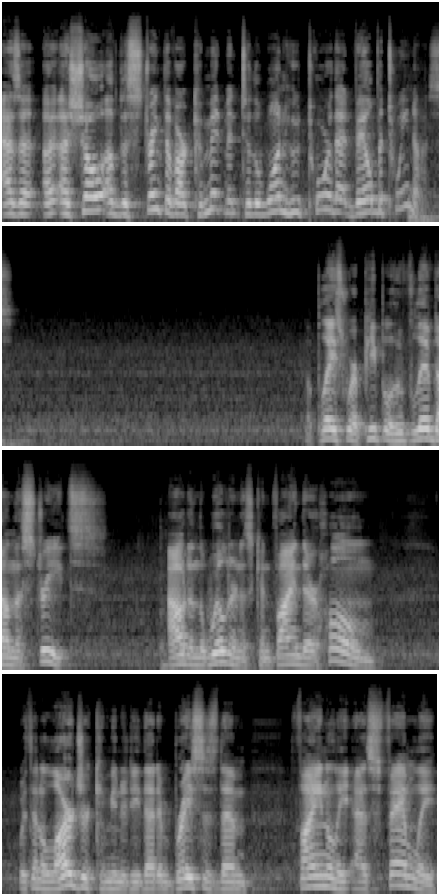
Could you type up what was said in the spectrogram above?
as a, a show of the strength of our commitment to the one who tore that veil between us. A place where people who've lived on the streets, out in the wilderness, can find their home within a larger community that embraces them finally as family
